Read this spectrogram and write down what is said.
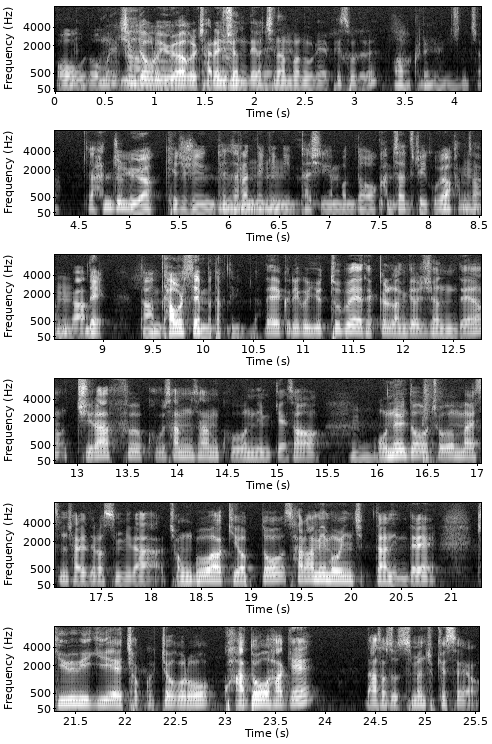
오, 너무 핵심적으로 아, 요약을 잘 해주셨는데요. 네. 지난번 우리 에피소드를. 아, 그래요, 음. 진짜. 한 줄 요약해주신 텐사란 음, 음, 내기님 다시 한 번 더 감사드리고요. 감사합니다. 네, 다음 다울 쌤 부탁드립니다. 네, 그리고 유튜브에 댓글 남겨주셨는데요. 쥐라프 93395님께서 음. 오늘도 좋은 말씀 잘 들었습니다. 정부와 기업도 사람이 모인 집단인데 기후 위기에 적극적으로 과도하게 나서줬으면 좋겠어요.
